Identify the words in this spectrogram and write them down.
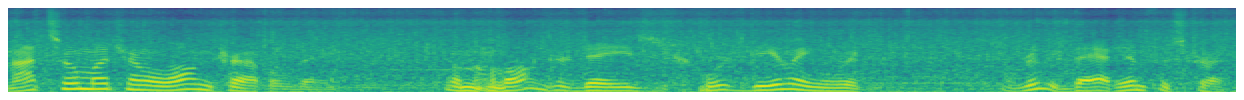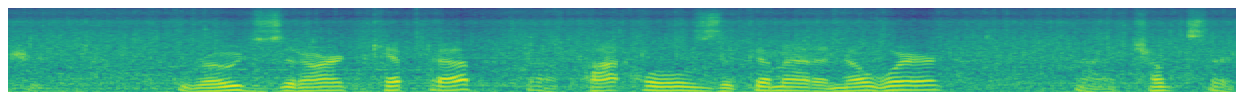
Not so much on a long travel day. On the longer days, we're dealing with really bad infrastructure. Roads that aren't kept up, uh, potholes that come out of nowhere, uh, chunks of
